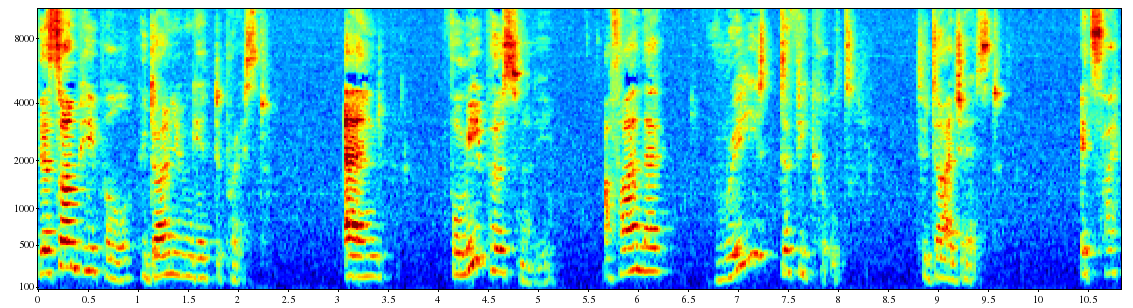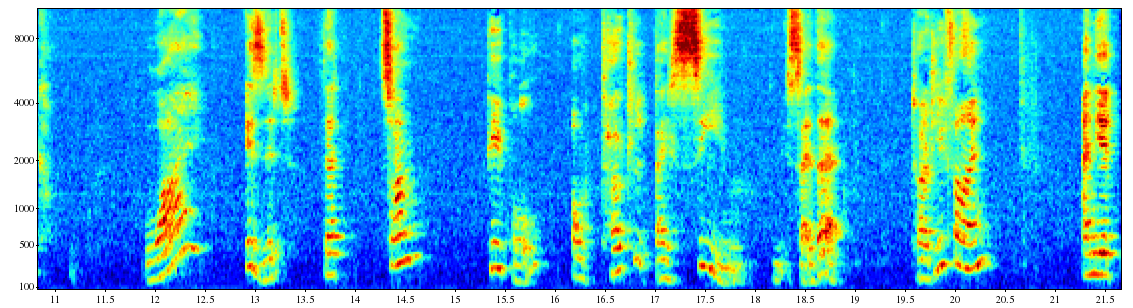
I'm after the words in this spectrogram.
There are some people who don't even get depressed. And for me personally, I find that really difficult to digest. It's like, why is it that some people are totally, they seem, let me say that, totally fine, and yet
